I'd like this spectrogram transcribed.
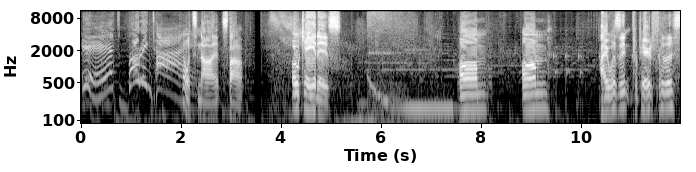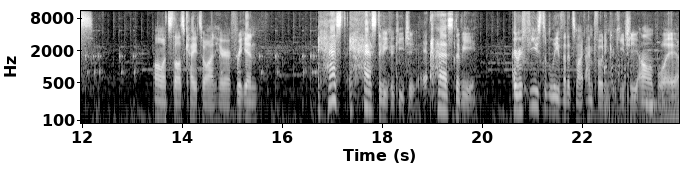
It's voting time. No, it's not. Stop. Okay, it is. Um. Um. I wasn't prepared for this. Oh, it still has Kaito on here. Freaking. It has to, it has to be Kokichi. It has to be. I refuse to believe that it's my. I'm voting Kokichi. Oh boy.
